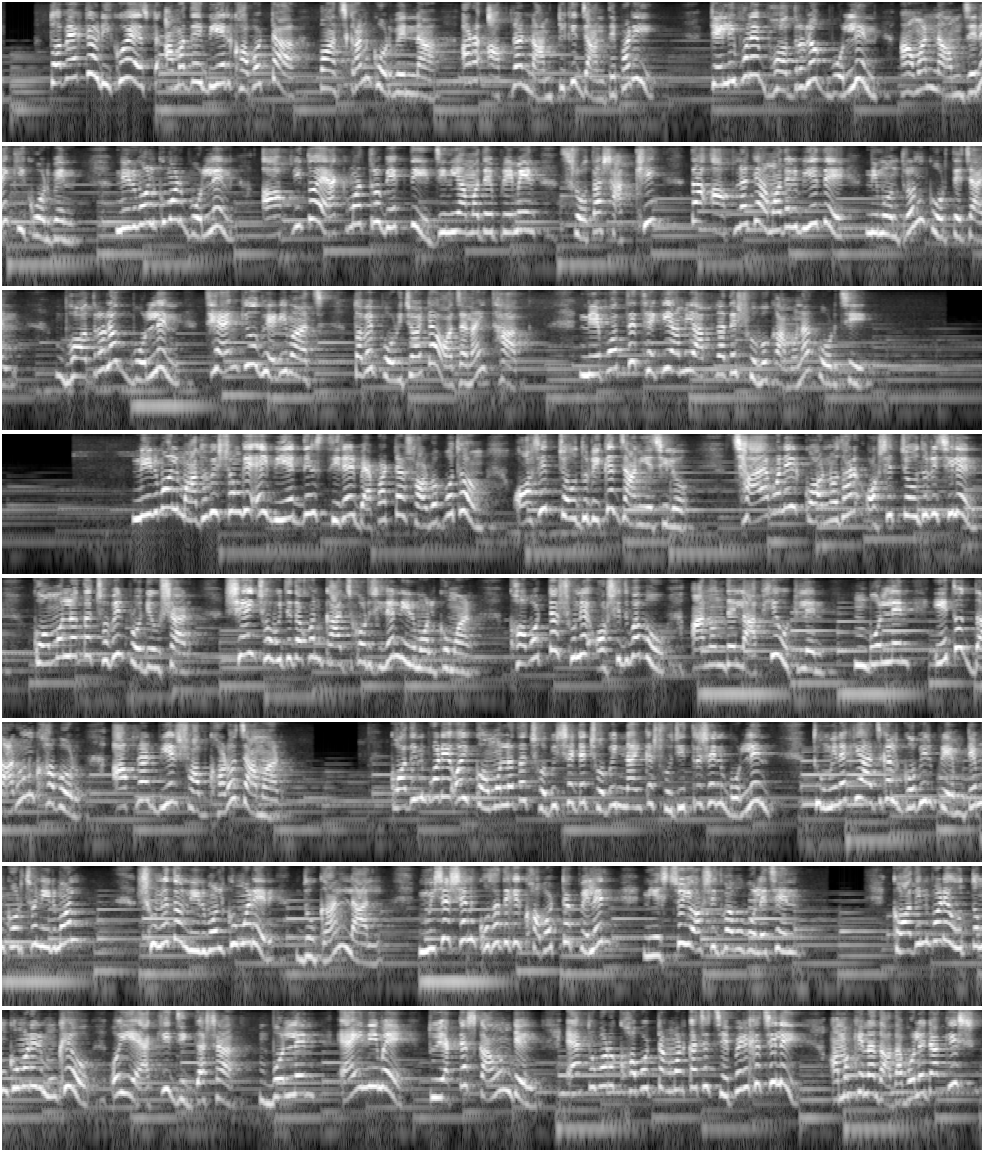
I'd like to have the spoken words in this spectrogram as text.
তবে একটা রিকোয়েস্ট আমাদের বিয়ের খবরটা পাঁচকান করবেন না। আর আপনার নামটি কি জানতে পারি? টেলিফোনে ভদ্রলোক বললেন, আমার নাম জেনে কি করবেন? নির্মল কুমার বললেন, আপনি তো একমাত্র ব্যক্তি যিনি আমাদের প্রেমের শ্রোতা সাক্ষী। তা আপনাকে আমাদের বিয়েতে নিমন্ত্রণ করতে চাই। ভদ্রলোক বললেন থ্যাংক ইউ ভেরি মাচ তবে পরিচয়টা অজানাই থাক। নেপথ্যে থেকে আমি আপনাদের শুভকামনা করছি। নির্মল মাধবীর সঙ্গে এই বিয়ের দিন স্থিরের ব্যাপারটা সর্বপ্রথম অসিত চৌধুরীকে জানিয়েছিল। ছায়াবাণীর কর্ণধার অসিত চৌধুরী ছিলেন কোমললতা ছবির প্রডিউসার সেই ছবিতে তখন কাজ করেছিলেন নির্মল কুমার। খবরটা শুনে অসিতবাবু আনন্দে লাফিয়ে উঠলেন। বললেন, এ তো দারুণ খবর, আপনার বিয়ের সব খরচ আমার। কদিন পরে ওই কমললতা ছবির সেটে ছবির নায়িকা সুচিত্রা সেন বললেন, তুমি নাকি আজকাল গভীর প্রেম টেম করছ নির্মল? শুনে তো নির্মল কুমারের দোকান লাল। মিসেস সেন কোথা থেকে খবরটা পেলেন? নিশ্চয়ই অসিতবাবু বলেছেন। কদিন পরে উত্তম কুমারের মুখেও ওই একই জিজ্ঞাসা। বললেন, এই নিমে, তুই একটা স্কাউন্ডেল। এত বড় খবরটা আমার কাছে চেপে রেখেছিলি? আমাকে না দাদা বলে ডাকিস?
